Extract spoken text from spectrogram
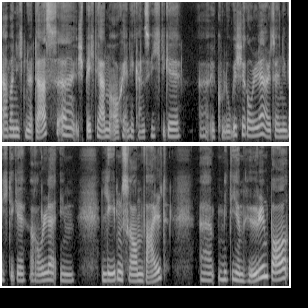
Aber nicht nur das, äh, Spechte haben auch eine ganz wichtige äh, ökologische Rolle, also eine wichtige Rolle im Lebensraum Wald. Äh, mit ihrem Höhlenbau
